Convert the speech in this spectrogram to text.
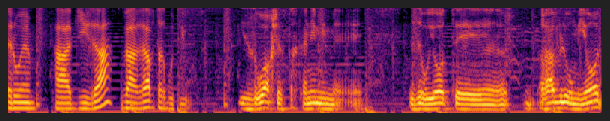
אלו הם ההגירה והרב תרבותיות. אזרוח של שחקנים עם אה, זהויות אה, רב-לאומיות,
